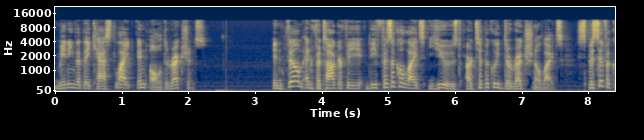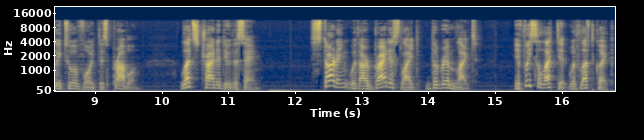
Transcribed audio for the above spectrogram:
meaning that they cast light in all directions. In film and photography, the physical lights used are typically directional lights, specifically to avoid this problem. Let's try to do the same. Starting with our brightest light, the rim light. If we select it with left click,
